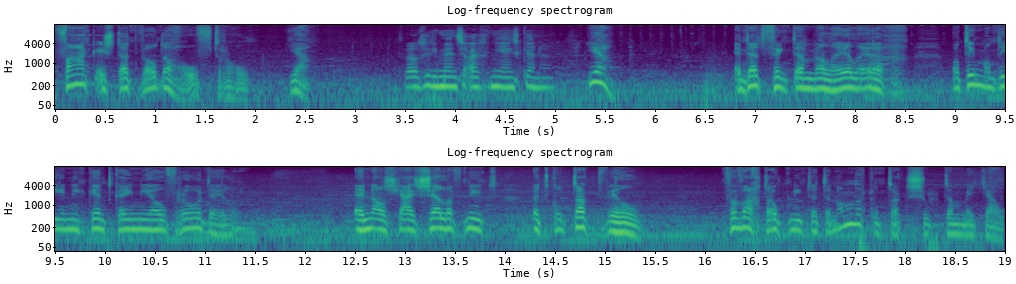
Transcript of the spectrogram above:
vaak is dat wel de hoofdrol. Ja. Terwijl ze die mensen eigenlijk niet eens kennen. Ja. En dat vind ik dan wel heel erg. Want iemand die je niet kent, kan je niet over oordelen. En als jij zelf niet het contact wil, verwacht ook niet dat een ander contact zoekt dan met jou.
